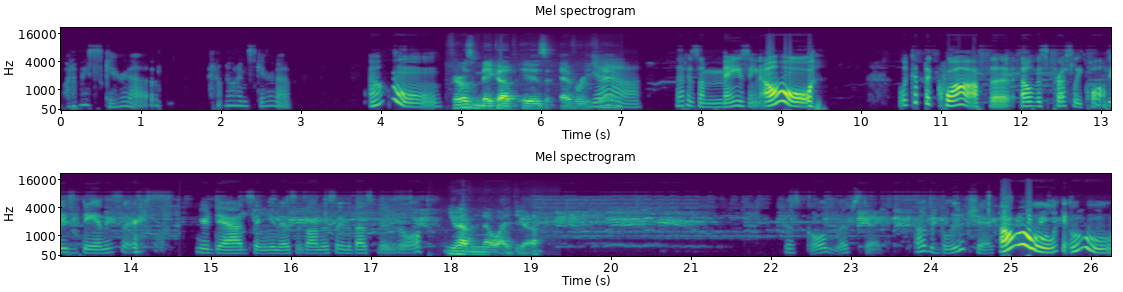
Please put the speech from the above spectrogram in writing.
"What am I scared of? I don't know what I'm scared of." Oh, Pharaoh's makeup is everything. yeah, that is amazing. Oh, look at the coif, the Elvis Presley coif. These dancers. Your dad singing this is honestly the best visual. You have no idea. This gold lipstick. Oh, the blue chick. Oh, look at ooh.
